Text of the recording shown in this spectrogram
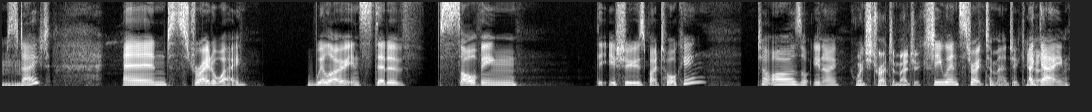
Mhm. state. And straight away, Willow, instead of solving the issues by talking to Oz, or, you know, Went straight to magic. she went straight to magic Yeah. again.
